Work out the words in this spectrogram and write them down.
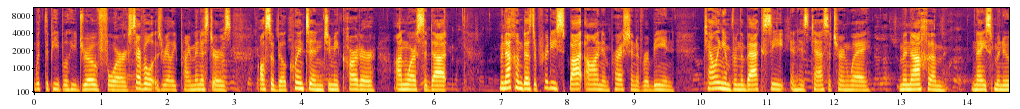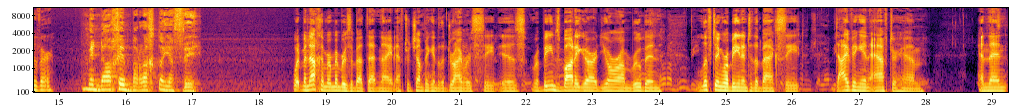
with the people he drove for, several Israeli prime ministers, also Bill Clinton, Jimmy Carter, Anwar Sadat. Menachem does a pretty spot on impression of Rabin, telling him from the back seat in his taciturn way, Menachem, nice maneuver. Menachem, barachta yafe. What Menachem remembers about that night after jumping into the driver's seat is Rabin's bodyguard, Yoram Rubin, lifting Rabin into the back seat, diving in after him. And then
